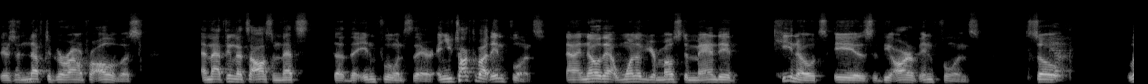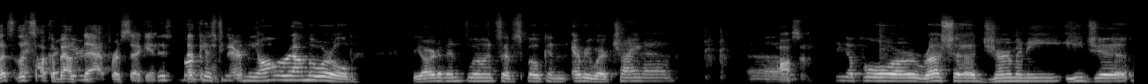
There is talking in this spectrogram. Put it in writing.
There's enough to go around for all of us. And I think that's awesome. That's the the influence there. And you talked about influence. And I know that one of your most demanded keynotes is the art of influence. So yeah. let's let's talk about that for a second. This book has taken me all around the world. The Art of Influence. I've spoken everywhere. China. Uh, awesome. Singapore, Russia, Germany, Egypt,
